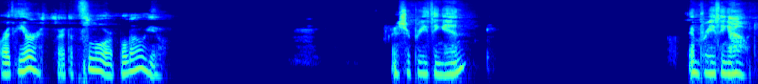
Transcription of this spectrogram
or the earth or the floor below you. As you're breathing in and breathing out.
